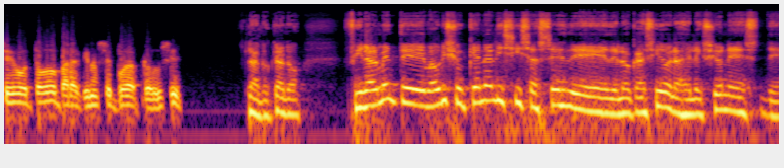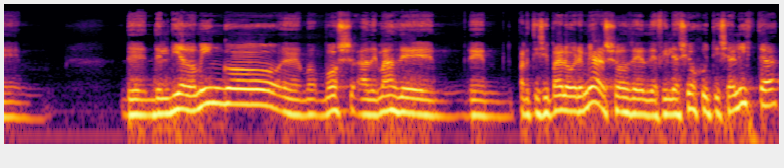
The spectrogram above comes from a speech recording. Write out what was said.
llevo todo para que no se pueda producir. Claro, claro. Finalmente, Mauricio, ¿qué análisis haces de, lo que han sido las elecciones de, del día domingo? vos, además de, participar en lo gremial, sos de, filiación justicialista.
